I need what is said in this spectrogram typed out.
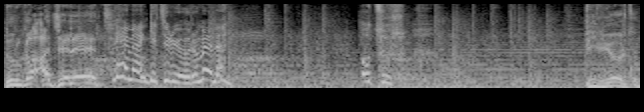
Durga acele et. Hemen getiriyorum hemen. Otur. Biliyordum.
